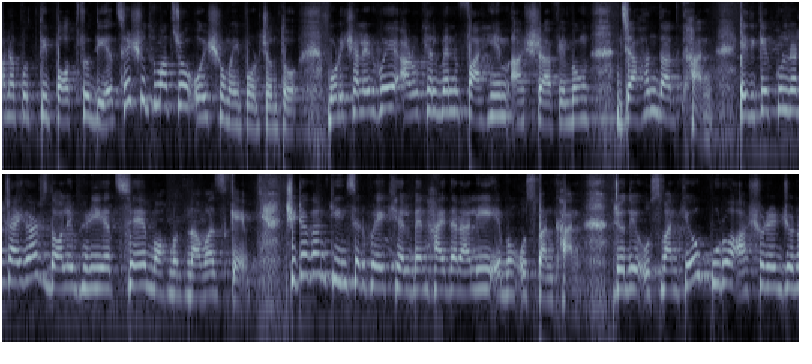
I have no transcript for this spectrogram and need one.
অনাপত্তি পত্র দিয়েছে শুধুমাত্র ওই সময় পর্যন্ত। বরিশালের হয়ে আরও খেলবেন ফাহিম আশরাফ এবং জাহানদাদ খান। এদিকে খুলনা টাইগার্স দলে ভিড়িয়েছে মোহাম্মদ নওয়াজকে। চিটাগাং কিংসের হয়ে খেলবেন হায়দার আলী এবং উসমান খান। যদিও উসমানকেও পুরো আসরের জন্য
